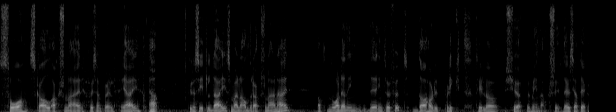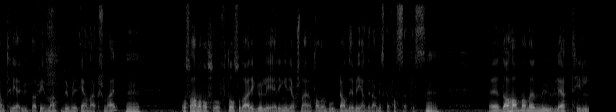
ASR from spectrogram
så skal aksjonær, f.eks. jeg, ja. kunne si til deg, som er den andre aksjonæren her, at nå er den inn, det inntruffet. Da har du plikt til å kjøpe mine aksjer. Dvs. Si at jeg kan tre ut av firmaet. Du blir eneaksjonær. Mm. Og så har man også, ofte også da reguleringer i aksjonæravtalen om hvordan det vederlaget skal fastsettes. Mm. Eh, Da har man en mulighet til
